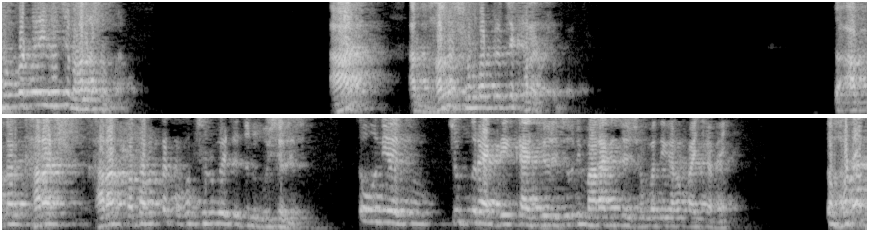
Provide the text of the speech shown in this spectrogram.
সংবাদটাই হচ্ছে ভালো সংবাদ। আর আর ভালো সংবাদটা হচ্ছে খারাপ সংবাদ। তো আপনার খারাপ খারাপ কথাবার্তা কখন শুরু হবে এটার জন্য বসে রয়েছে উনি চুপ করে একদিন কাজ উনি মারা গেছে, সাংবাদিক এখন নাই। তো হঠাৎ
